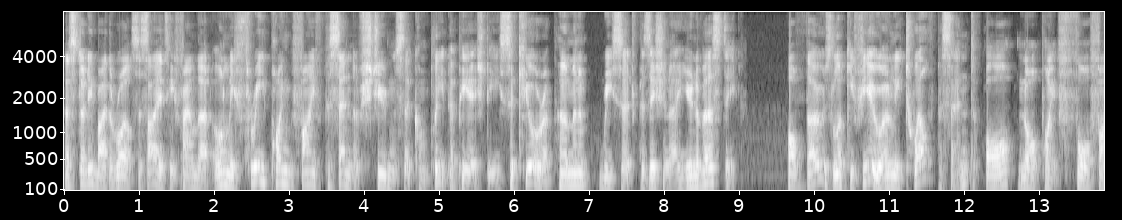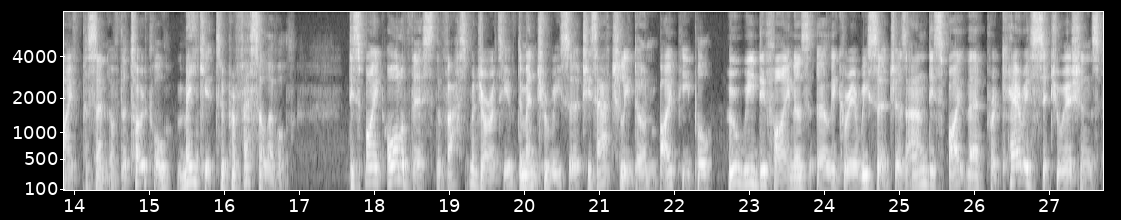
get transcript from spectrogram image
A study by the Royal Society found that only 3.5% of students that complete a PhD secure a permanent research position at a university. Of those lucky few, only 12%, or 0.45% of the total, make it to professor level. Despite all of this, the vast majority of dementia research is actually done by people who we define as early career researchers, and despite their precarious situations,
